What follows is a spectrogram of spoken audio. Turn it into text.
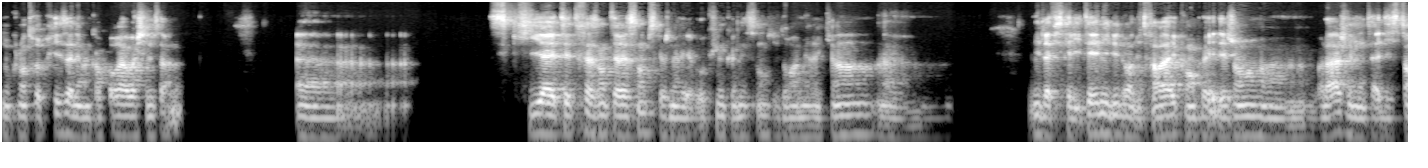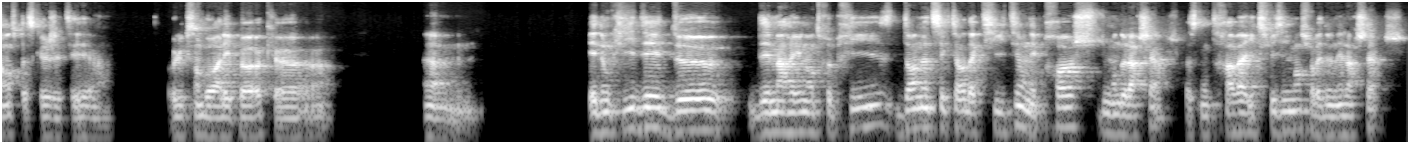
Donc l'entreprise, elle est incorporée à Washington. Qui a été très intéressant parce que je n'avais aucune connaissance du droit américain, euh, ni de la fiscalité, ni du droit du travail pour employer des gens. Euh, voilà, je l'ai monté à distance parce que j'étais au Luxembourg à l'époque. et donc l'idée de démarrer une entreprise, dans notre secteur d'activité, on est proche du monde de la recherche parce qu'on travaille exclusivement sur les données de la recherche,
